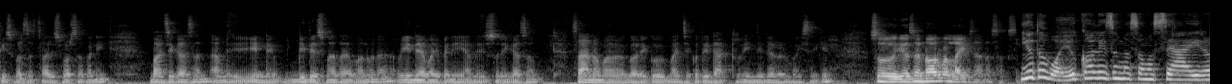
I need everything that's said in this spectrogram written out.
तिस वर्ष चालिस वर्ष पनि बाँचेका छन्। हामीले इन्डिया विदेशमा त भनौँ न इन्डियामै पनि हामीले सुनेका छौँ। सानोमा गरेको मान्छे कति डाक्टर इन्जिनियरहरू भइसके। सो यो चाहिँ नर्मल लाइफ जान सक्छ। यो त भयो कलेजमा समस्या आएर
